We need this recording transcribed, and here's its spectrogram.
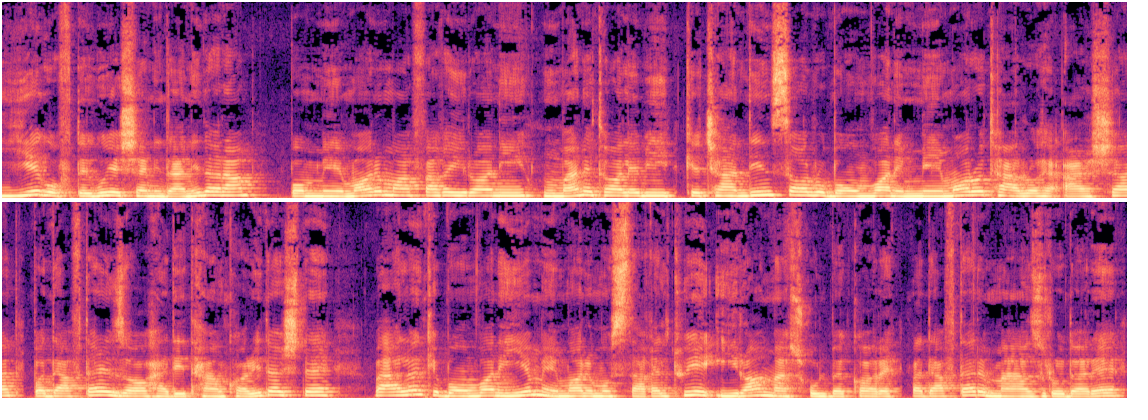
یه گفتگوی شنیدنی دارم با معمار موفق ایرانی هومن طالبی که چندین سال رو به عنوان معمار و طراح ارشد با دفتر زاهدید همکاری داشته و الان که به عنوان یه معمار مستقل توی ایران مشغول به کاره و دفتر مز رو داره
